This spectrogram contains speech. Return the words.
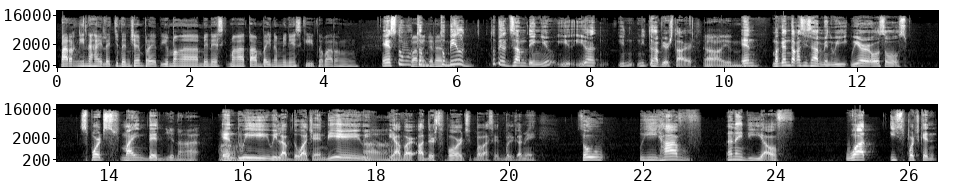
parang hina-highlight nyo din, syempre, yung mga Mineski, mga tambay ng Mineski, na parang, Yes, to to, Parang ganun. to build to build something, you you you you need to have your star. Oo, yun. And maganda kasi sa amin, we we are also sports minded yun na nga. Oo. and we we love to watch NBA. We, Ah. we have our other sports, basketball kami. So we have an idea of what esports can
